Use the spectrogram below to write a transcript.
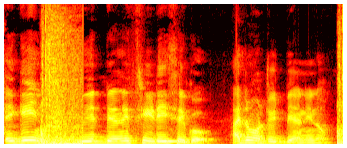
Again, we ate biryani three days ago. I don't want to eat biryani now.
